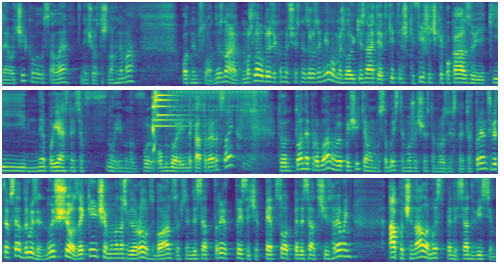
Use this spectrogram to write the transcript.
не очікувалось, але нічого страшного нема. Одним словом, не знаю, можливо, друзі, комусь щось не зрозуміло, можливо, які, знаєте, я такі трішки фішечки показую, які не пояснюються ну, іменно в обзорі індикатора RSI, то, то не проблема, ви пишіть, я вам особисто можу щось там роз'яснити. В принципі, це все, друзі. Ну що, закінчуємо наш відеоролик з балансом 73 556 гривень, а починали ми з 58.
